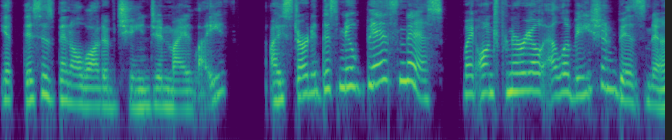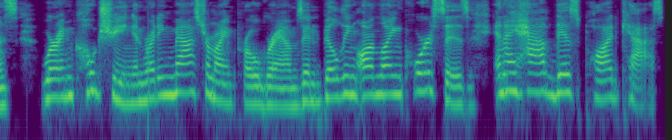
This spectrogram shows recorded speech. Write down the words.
Yet this has been a lot of change in my life. I started this new business, my entrepreneurial elevation business, where I'm coaching and running mastermind programs and building online courses. And I have this podcast.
